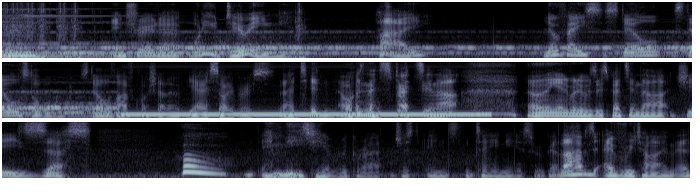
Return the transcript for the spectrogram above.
Room. Intruder. What are you doing? Hi. No face, still, still stubble, still five o'clock shadow. Yeah, sorry, Bruce. I didn't. I wasn't expecting that. I don't think anybody was expecting that. Jesus. Whew. Immediate regret, just instantaneous regret. That happens every time.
